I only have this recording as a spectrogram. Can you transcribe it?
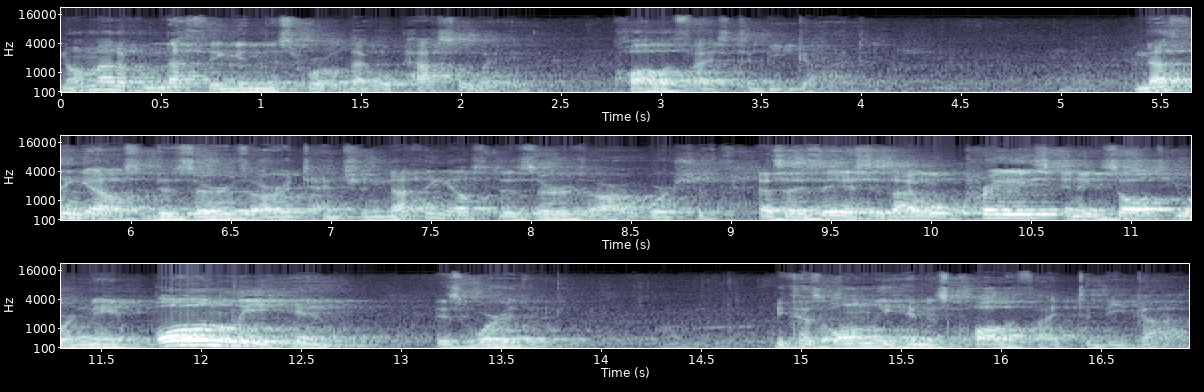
no amount of nothing in this world that will pass away qualifies to be God. Nothing else deserves our attention. Nothing else deserves our worship. As Isaiah says, I will praise and exalt your name. Only Him is worthy, because only Him is qualified to be God.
